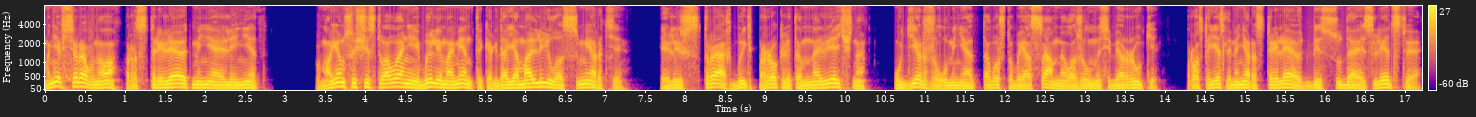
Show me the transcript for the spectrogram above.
мне все равно, расстреляют меня или нет. В моем существовании были моменты, когда я молил о смерти, и лишь страх быть проклятым навечно удерживал меня от того, чтобы я сам наложил на себя руки. Просто если меня расстреляют без суда и следствия,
